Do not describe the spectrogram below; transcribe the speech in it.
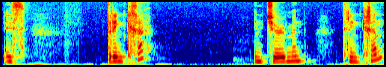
ist trinken. In German trinken.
